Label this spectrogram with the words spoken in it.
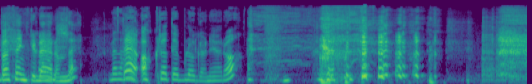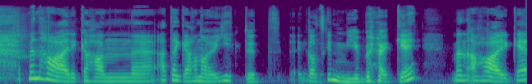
Hva tenker dere om det? det er akkurat det bloggerne gjør òg. Men har ikke han Jeg tenker Han har jo gitt ut ganske mye bøker, men har ikke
